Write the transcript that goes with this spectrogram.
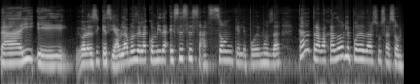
ahí, eh, ahora sí que si hablamos de la comida, es ese sazón que le podemos dar. Cada trabajador le puede dar su sazón,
